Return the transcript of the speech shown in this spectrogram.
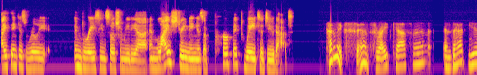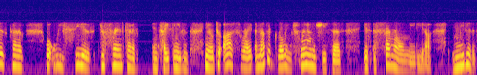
I think is really embracing social media. And live streaming is a perfect way to do that. Kind of makes sense, right, Catherine? And that is kind of what we see as different, kind of enticing, even, you know, to us, right? Another growing trend, she says, is ephemeral media. Media that's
